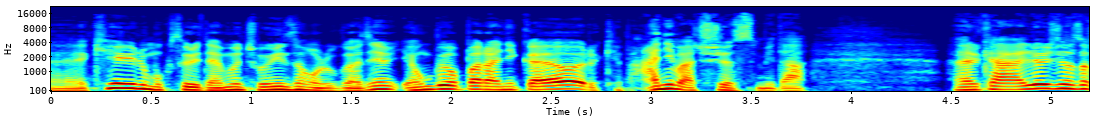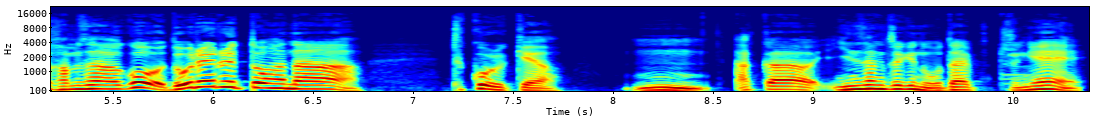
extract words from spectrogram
에, 케이윌 목소리 닮은 조인성 얼굴까지 영배 오빠라니까요. 이렇게 많이 맞추셨습니다. 아, 이렇게 알려주셔서 감사하고, 노래를 또 하나 듣고 올게요. 음, 아까 인상적인 오답 중에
